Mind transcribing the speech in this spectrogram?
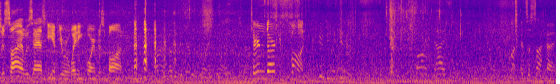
Josiah was asking if you were waiting for him to spawn. Turn dark and spawn. spawn Look, it's a sockeye.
